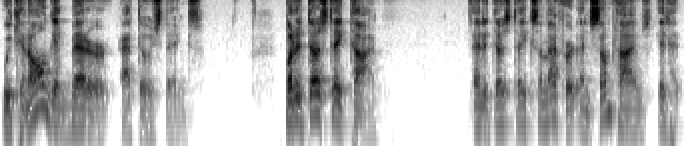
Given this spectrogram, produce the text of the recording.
we can all get better at those things but it does take time and it does take some effort and sometimes it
